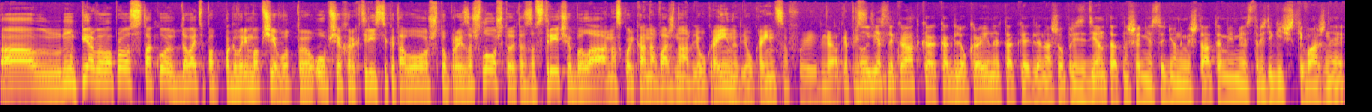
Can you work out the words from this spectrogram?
А, ну, первый вопрос такой, давайте по- поговорим вообще, вот э, общая характеристика того, что произошло, что это за встреча была, насколько она важна для Украины, для украинцев и для, для Ну, президента. если кратко, как для Украины, так и для нашего президента отношения с Соединенными Штатами имеют стратегически важные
